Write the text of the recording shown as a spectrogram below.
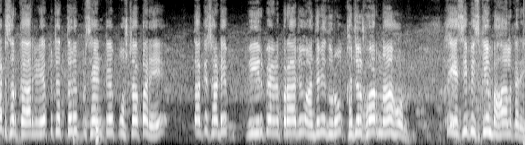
ਘੱਟ ਸਰਕਾਰ ਜਿਹੜੇ ਆ 75% ਪੋਸਟਾਂ ਭਰੇ ਤਾਂ ਕਿ ਸਾਡੇ ਵੀਰ ਭੈਣ ਭਰਾ ਜੋ ਆਉਂਦੇ ਨੇ ਦੂਰੋਂ ਖੱਜਲ ਖੁਆਰ ਨਾ ਹੋਣ ਤੇ ਏਸੀਪੀ ਸਕੀਮ ਬਹਾਲ ਕਰੇ।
